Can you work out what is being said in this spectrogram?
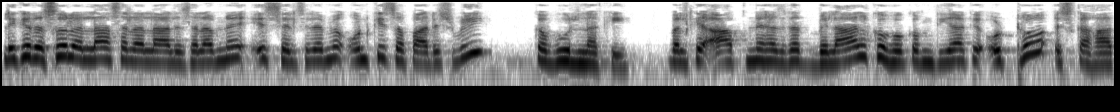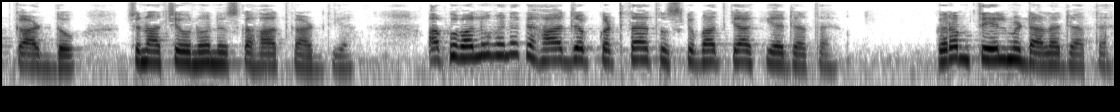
لیکن رسول اللہ صلی اللہ علیہ وسلم نے اس سلسلے میں ان کی سفارش بھی قبول نہ کی، بلکہ آپ نے حضرت بلال کو حکم دیا کہ اٹھو، اس کا ہاتھ کاٹ دو۔ چنانچہ انہوں نے اس کا ہاتھ کاٹ دیا۔ آپ کو معلوم ہے نا کہ ہاتھ جب کٹتا ہے تو اس کے بعد کیا کیا جاتا ہے؟ گرم تیل میں ڈالا جاتا ہے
